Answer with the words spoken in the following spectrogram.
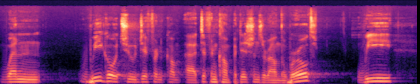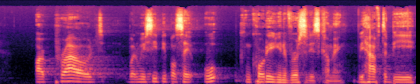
When we go to different, com- uh, different competitions around the world, we are proud when we see people say, "Oh, Concordia University is coming," we have to be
